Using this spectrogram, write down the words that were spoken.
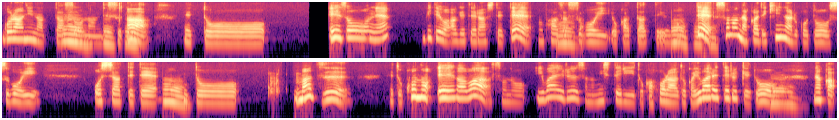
ご覧になったそうなんですが、えっと映像をねビデオ上げてらしててファーザーすごい良かったっていうので、うん。その中で気になることをすごいおっしゃってて、うん。えっと、まず、えっと、この映画はそのいわゆるそのミステリーとかホラーとか言われてるけど、うん。なんか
